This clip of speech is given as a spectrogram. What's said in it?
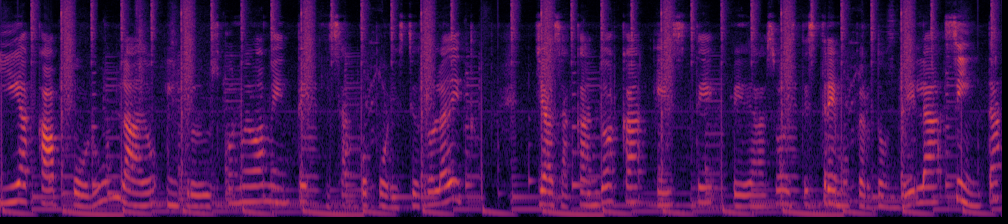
y acá por un lado introduzco nuevamente y saco por este otro ladito. Ya sacando acá este pedazo, este extremo, perdón, de la cinta,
